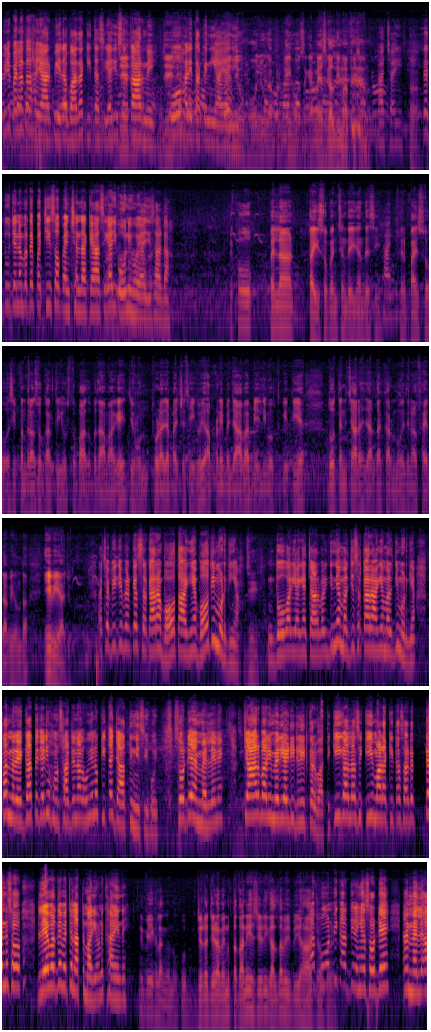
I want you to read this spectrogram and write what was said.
ਵੀਰੇ ਪਹਿਲਾਂ ਤਾਂ 1000 ਰੁਪਏ ਦਾ ਵਾਅਦਾ ਕੀਤਾ ਸੀਗਾ ਜੀ ਸਰਕਾਰ ਨੇ। ਉਹ ਹਲੇ ਤੱਕ ਨਹੀਂ ਆਇਆ ਜੀ। ਹੋ ਜਾਊਗਾ ਪਰ ਨਹੀਂ ਹੋ ਸਕਿਆ। ਮੈਂ ਇਸ ਗੱਲ ਦੀ ਮਾਫੀ ਚਾਹੁੰਦਾ। ਅੱਛਾ ਜੀ। ਤੇ ਦੂਜੇ ਨੰਬਰ ਤੇ 2500 ਪੈਨਸ਼ਨ ਦਾ ਕਿਹਾ ਸੀਗਾ ਜੀ ਉਹ ਨਹੀਂ ਹੋਇਆ ਜੀ ਸਾਡਾ। ਦੇਖੋ ਪਹਿਲਾਂ 250 ਪੈਨਸ਼ਨ ਦੇਈ ਜਾਂਦੇ ਸੀ ਹਾਂਜੀ। ਫਿਰ 500 ਅਸੀਂ 1500 ਕਰਤੀ ਉਸ ਤੋਂ ਬਾਅਦ ਵਧਾਵਾਂਗੇ। ਜੇ ਹੁਣ ਥੋੜਾ ਜਿਹਾ ਬਜਟ ਠੀਕ ਹੋਏ ਆਪਣੇ ਪੰਜਾਬ ਆ ਬਿਜਲੀ ਮੁਫਤ ਕੀਤੀ ਹੈ। 2 3 4000 ਦਾ ਘਰ ਨੂੰ ਇਹਦੇ ਨਾਲ ਫਾਇਦਾ ਵੀ ਹੁੰਦਾ ਇਹ ਵੀ ਆਜੂ ਅੱਛਾ ਵੀਰ ਜੀ ਫਿਰ ਕਿ ਸਰਕਾਰਾਂ ਬਹੁਤ ਆ ਗਈਆਂ ਬਹੁਤ ਹੀ ਮੁੜ ਗਈਆਂ। ਜੀ। ਦੋ ਵਾਰੀ ਆ ਗਈਆਂ ਚਾਰ ਵਾਰੀ ਜਿੰਨੀਆਂ ਮਰਜ਼ੀ ਸਰਕਾਰਾਂ ਆ ਗਈਆਂ ਮਰਜ਼ੀ ਮੁੜ ਗਈਆਂ। ਪਰ ਨਰੇਗਾ ਤੇ ਜਿਹੜੀ ਹੁਣ ਸਾਡੇ ਨਾਲ ਹੋਈ ਹੈ ਨਾ ਉਹ ਕਿਤੇ ਜਾਤੀ ਨਹੀਂ ਸੀ ਹੋਈ। ਛੋਡੇ ਐਮਐਲਏ ਨੇ ਚਾਰ ਵਾਰੀ ਮੇਰੀ ਆਈਡੀ ਡਿਲੀਟ ਕਰਵਾਤੀ। ਕੀ ਗੱਲ ਅਸੀਂ ਕੀ ਮਾੜਾ ਕੀਤਾ? ਸਾਡੇ 300 ਲੇਬਰ ਦੇ ਵਿੱਚ ਲੱਤ ਮਾਰੀ ਉਹਨੇ ਖਾਣੇ ਦੇ। ਨਹੀਂ ਵੇਖ ਲਾਂਗੇ ਉਹਨੂੰ। ਉਹ ਜਿਹੜਾ ਜਿਹੜਾ ਮੈਨੂੰ ਪਤਾ ਨਹੀਂ ਇਸ ਜਿਹੜੀ ਗੱਲ ਦਾ ਵੀ ਵੀ ਹਾਂ ਮੈਂ ਕਿਉਂ ਫੋਨ। ਵੀ ਕਰਦੀ ਰਹੀ ਹਾਂ ਛੋਡੇ ਐਮਐਲਏ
